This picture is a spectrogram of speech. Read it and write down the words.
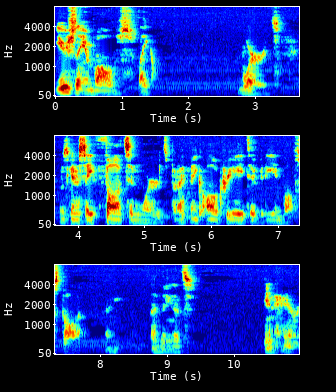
usually involves like words. I was gonna say thoughts and words, but I think all creativity involves thought. I, I think that's inherent.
